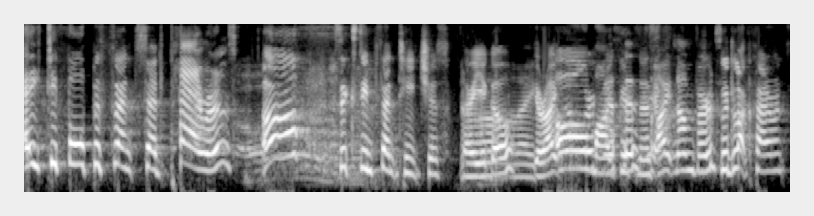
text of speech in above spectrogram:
84% said parents. Oh, 16% teachers. There you ah, go. Oh, You're right. Oh, my goodness. Outnumbered. Good luck, parents.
